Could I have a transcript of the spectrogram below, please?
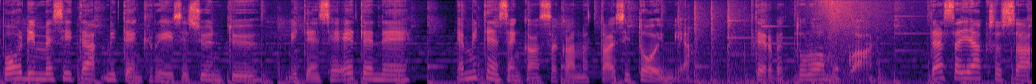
Pohdimme sitä, miten kriisi syntyy, miten se etenee ja miten sen kanssa kannattaisi toimia. Tervetuloa mukaan. Tässä jaksossa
